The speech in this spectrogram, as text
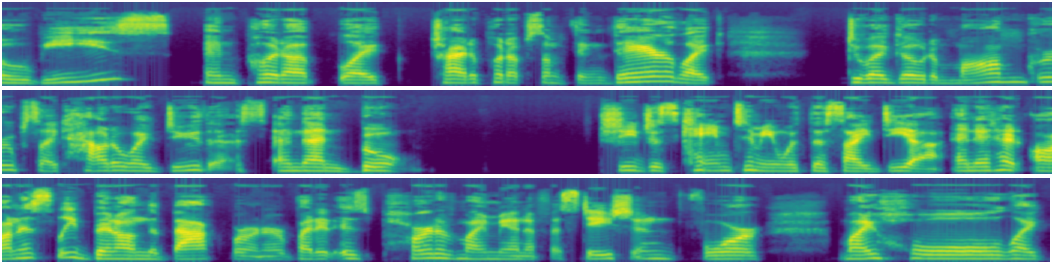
OBs and put up like, try to put up something there? Like, do I go to mom groups? Like, how do I do this? And then boom, she just came to me with this idea and it had honestly been on the back burner but it is part of my manifestation for my whole like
